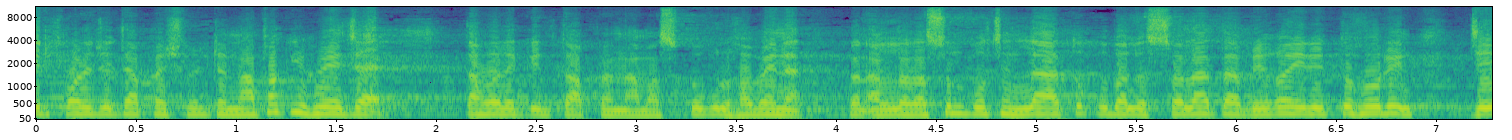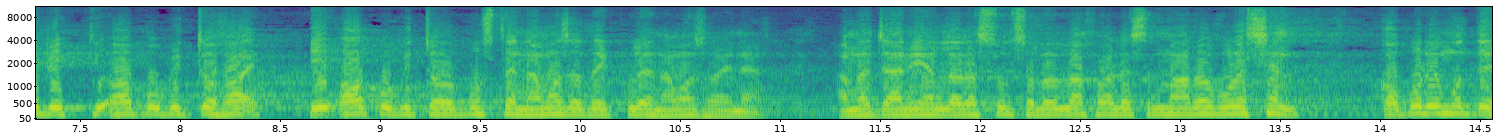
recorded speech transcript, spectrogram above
এরপরে যদি আপনার শরীরটা নাফাকি হয়ে যায়, তাহলে কিন্তু আপনার নামাজ কবুল হবে না। কারণ আল্লাহ রাসুল বলছেন সলাতা বেগাইরি তুহরিন। যে ব্যক্তি অপবিত্র হয়, এই অপবিত্র অবস্থায় নামাজ আদায় করলে নামাজ হয় না। আমরা জানি আল্লাহ রাসুল সাল্লাহ আলাইসাল্লাম আরও বলেছেন, কবরের মধ্যে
